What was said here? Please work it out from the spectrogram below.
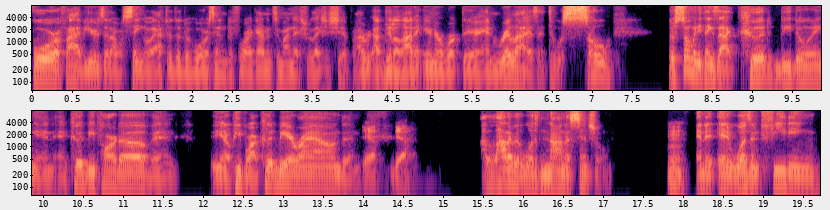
four or five years that I was single after the divorce and before I got into my next relationship. I, I did mm. a lot of inner work there and realized that there was so there's so many things that I could be doing and and could be part of and you know people I could be around and yeah yeah a lot of it was non-essential mm. and it, it wasn't feeding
